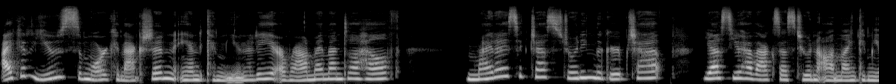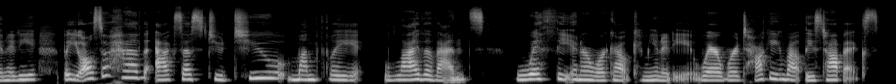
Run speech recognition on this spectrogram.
I could use some more connection and community around my mental health, might I suggest joining the group chat? Yes, you have access to an online community, but you also have access to two monthly live events with the inner workout community where we're talking about these topics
